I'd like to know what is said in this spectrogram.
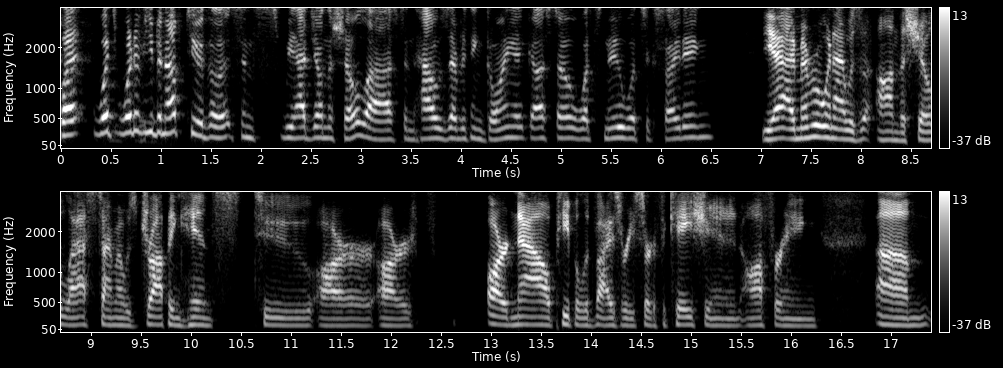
but what what have you been up to the since we had you on the show last, and how's everything going at Gusto? What's new? What's exciting? Yeah, I remember when I was on the show last time, I was dropping hints to our our our now people advisory certification and offering um,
